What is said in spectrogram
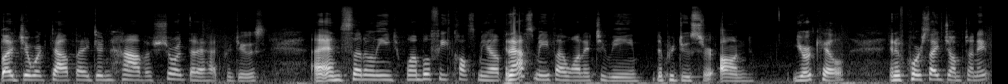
budget worked out, but I didn't have a short that I had produced. And suddenly, Juan Bofill calls me up and asked me if I wanted to be the producer on Your Kill. And of course, I jumped on it,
